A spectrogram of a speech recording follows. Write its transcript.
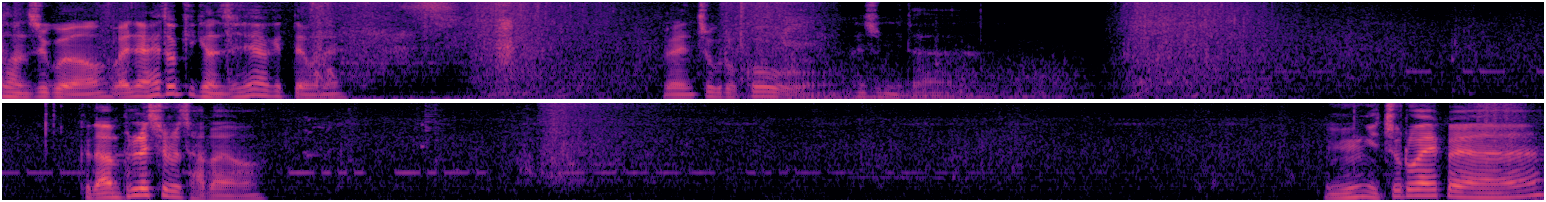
던지고요. 왜냐 해독기 견제해야 하기 때문에. 왼쪽으로 꼬 해줍니다. 그 다음 플래시로 잡아요. 응 이쪽으로 갈 거야.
